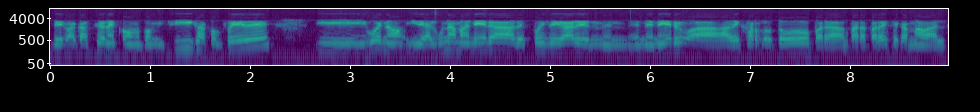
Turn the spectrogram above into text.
de vacaciones con, con mis hijas, con Fede y bueno, y de alguna manera después llegar en, en, en enero a, a dejarlo todo para, para, para este carnaval.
